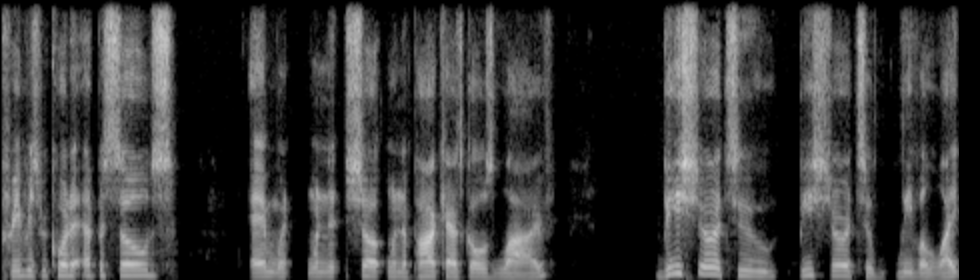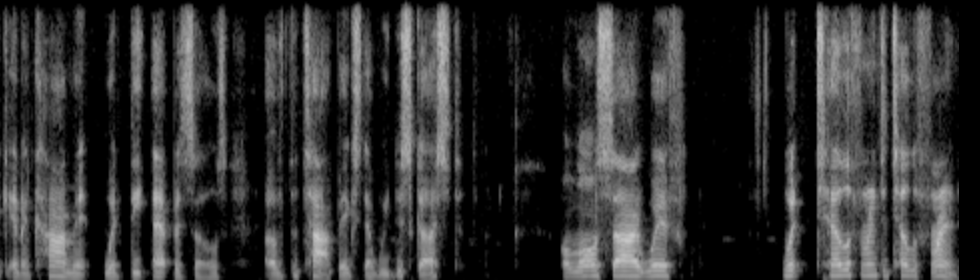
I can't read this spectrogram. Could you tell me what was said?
previous recorded episodes, and when when the show when the podcast goes live, be sure to be sure to leave a like and a comment with the episodes of the topics that we discussed alongside with with tell a friend to tell a friend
